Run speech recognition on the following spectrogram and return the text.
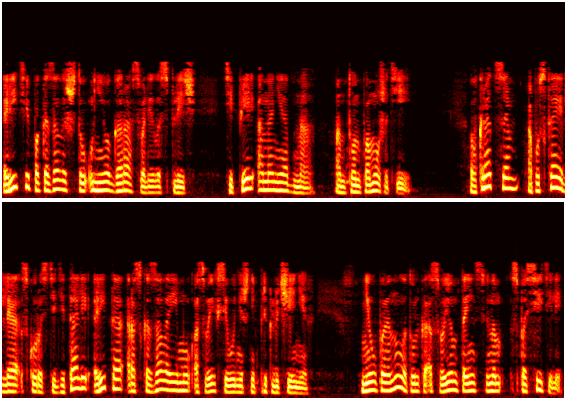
Рите показалось, что у нее гора свалилась с плеч. Теперь она не одна, Антон поможет ей. Вкратце, опуская для скорости детали, Рита рассказала ему о своих сегодняшних приключениях, не упомянула только о своем таинственном спасителе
